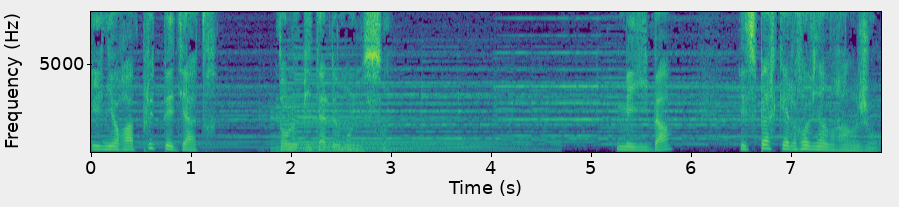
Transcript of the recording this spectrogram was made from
il n'y aura plus de pédiatre dans l'hôpital de Montluçon. Iba espère qu'elle reviendra un jour.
